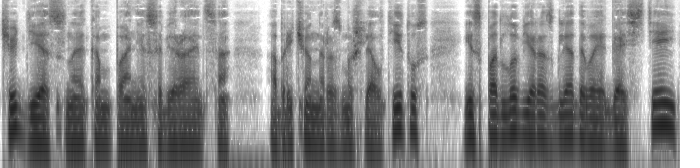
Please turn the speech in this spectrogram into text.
«Чудесная компания собирается», — обреченно размышлял Титус, из-под лобья разглядывая гостей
